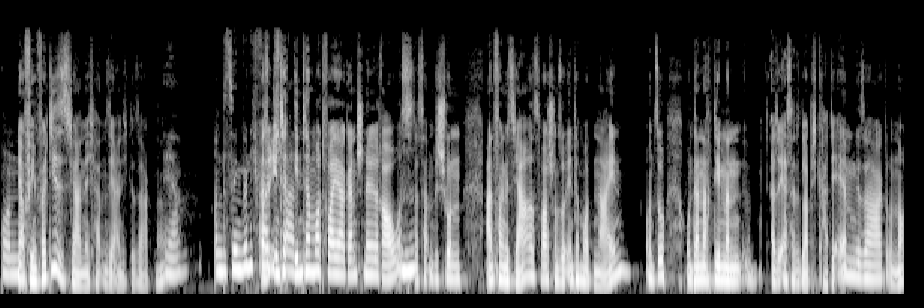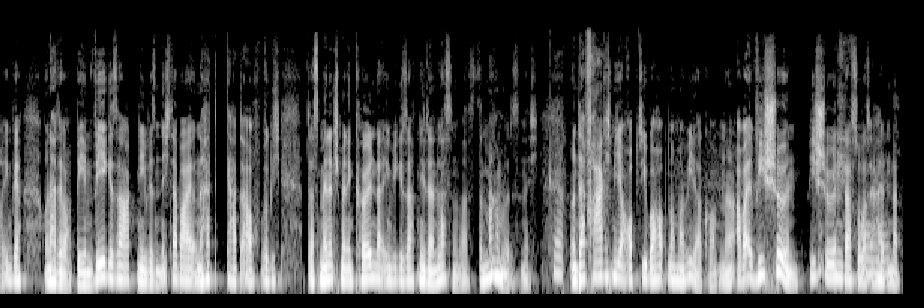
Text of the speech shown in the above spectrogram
Und ja, auf jeden Fall dieses Jahr nicht, hatten sie eigentlich gesagt, ne? Ja. Und deswegen bin ich voll Also Inter, gespannt. Intermod war ja ganz schnell raus. Mhm. Das hatten sie schon Anfang des Jahres war schon so Intermod nein und so. Und dann nachdem man, also erst hatte glaube ich KTM gesagt und noch irgendwer und dann hat aber auch BMW gesagt, nee, wir sind nicht dabei. Und dann hat, hat auch wirklich das Management in Köln da irgendwie gesagt, nee, dann lassen wir es, dann machen wir das nicht. Mhm. Ja. Und da frage ich mich auch, ob die überhaupt noch mal wiederkommen. Ne? Aber wie schön, wie schön, dass sowas erhalten bleibt.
